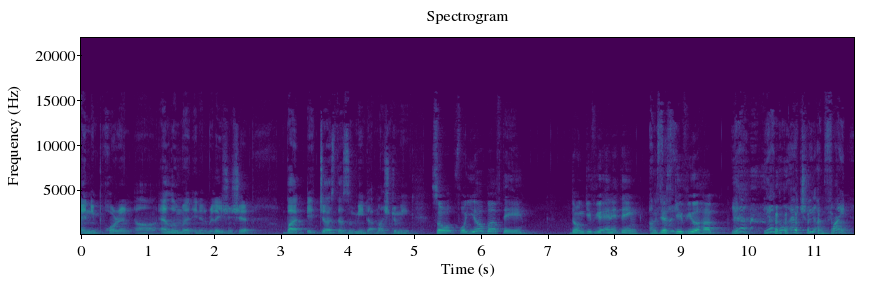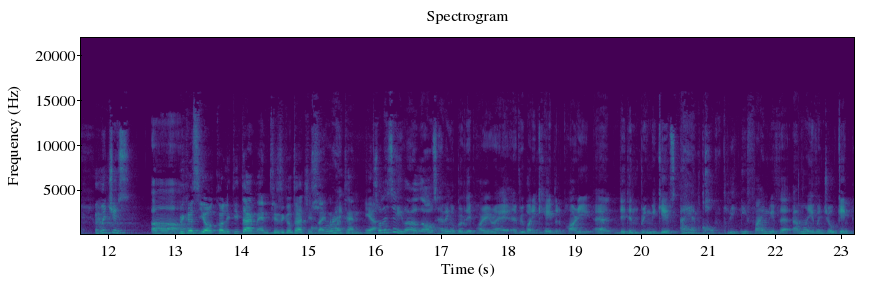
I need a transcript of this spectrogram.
an important uh, element in a relationship, but it just doesn't mean that much to me. So, for your birthday, don't give you anything, I'm just fine. give you a hug. Yeah, yeah, no, actually, I'm fine. Which is uh, Because your quality time and physical touch is like number 10. Yeah. So let's say I was, having a birthday party, right? Everybody came to the party and they didn't bring me gifts. I am completely fine with that. I'm not even joking.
